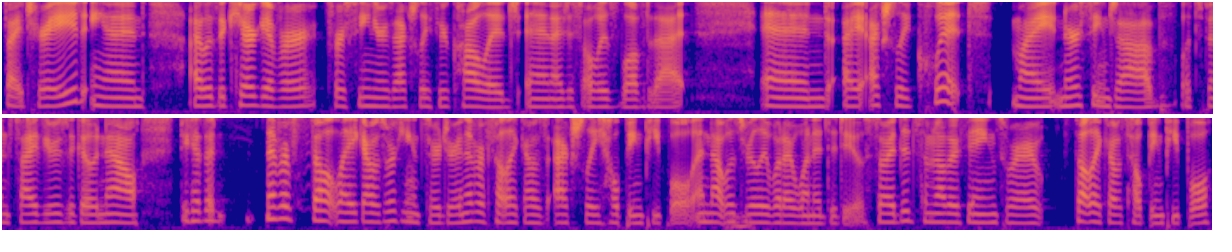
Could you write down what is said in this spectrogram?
by trade, and I was a caregiver for seniors actually through college, and I just always loved that. And I actually quit my nursing job, what's been five years ago now, because I never felt like I was working in surgery. I never felt like I was actually helping people. And that was mm. really what I wanted to do. So I did some other things where I felt like I was helping people.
